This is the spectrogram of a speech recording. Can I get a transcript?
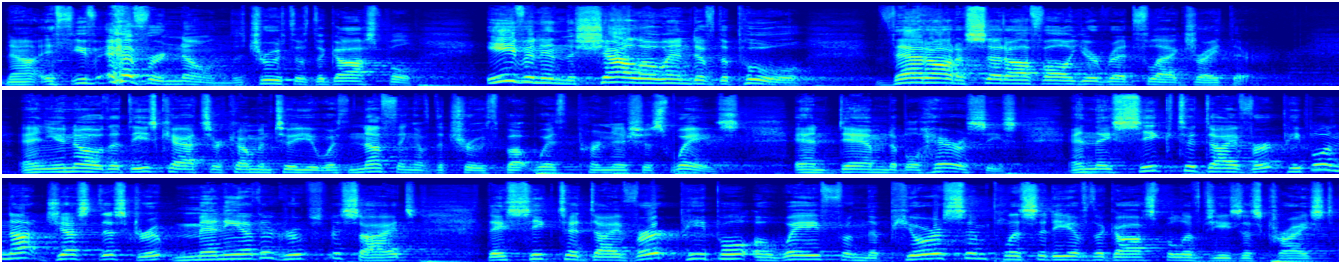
Now, if you've ever known the truth of the gospel, even in the shallow end of the pool, that ought to set off all your red flags right there. And you know that these cats are coming to you with nothing of the truth, but with pernicious ways and damnable heresies. And they seek to divert people, and not just this group, many other groups besides. They seek to divert people away from the pure simplicity of the gospel of Jesus Christ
